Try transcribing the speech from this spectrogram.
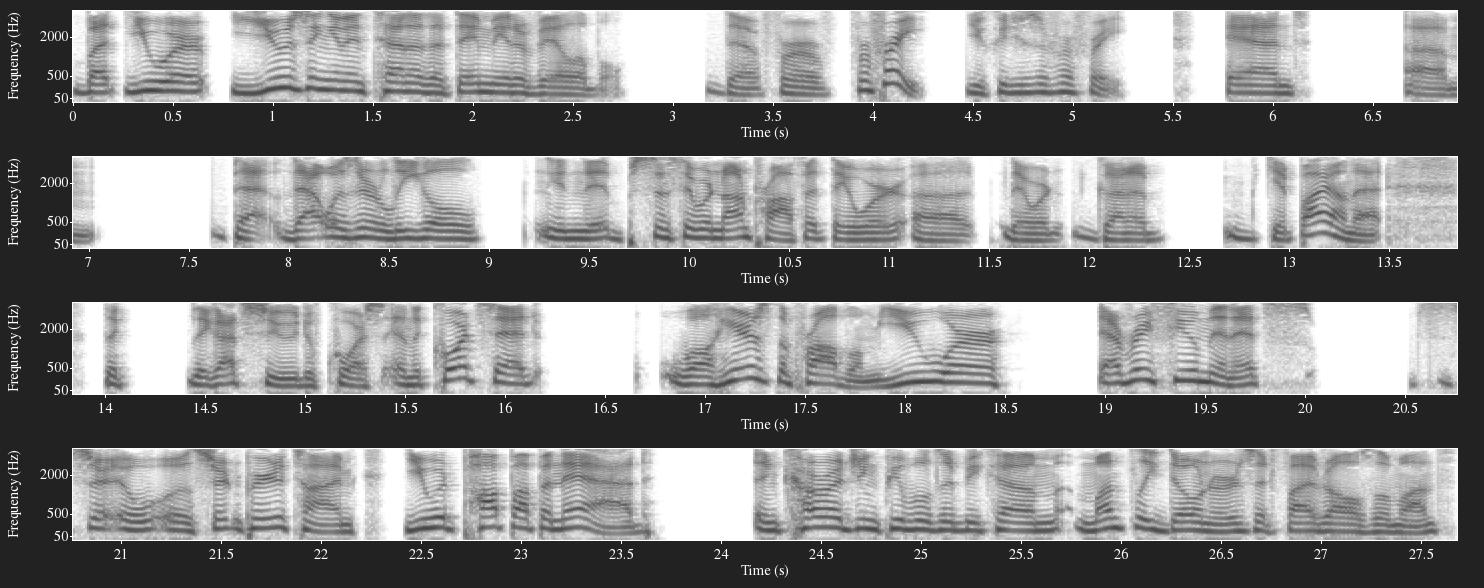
but you were using an antenna that they made available for for free. You could use it for free, and um, that that was their legal in the, since they were nonprofit, they were uh, they were gonna get by on that. The they got sued, of course, and the court said, "Well, here's the problem. You were every few minutes, a certain period of time, you would pop up an ad encouraging people to become monthly donors at five dollars a month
